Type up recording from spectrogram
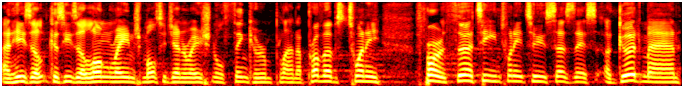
and he's a because he's a long-range multi-generational thinker and planner. Proverbs 20 Proverbs 13 22 says this, a good man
